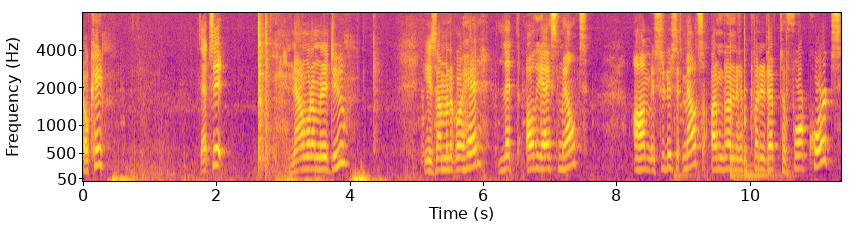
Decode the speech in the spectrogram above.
Okay, that's it. Now what I'm gonna do is I'm going to go ahead, let all the ice melt. Um, as soon as it melts, I'm going to put it up to four quarts.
